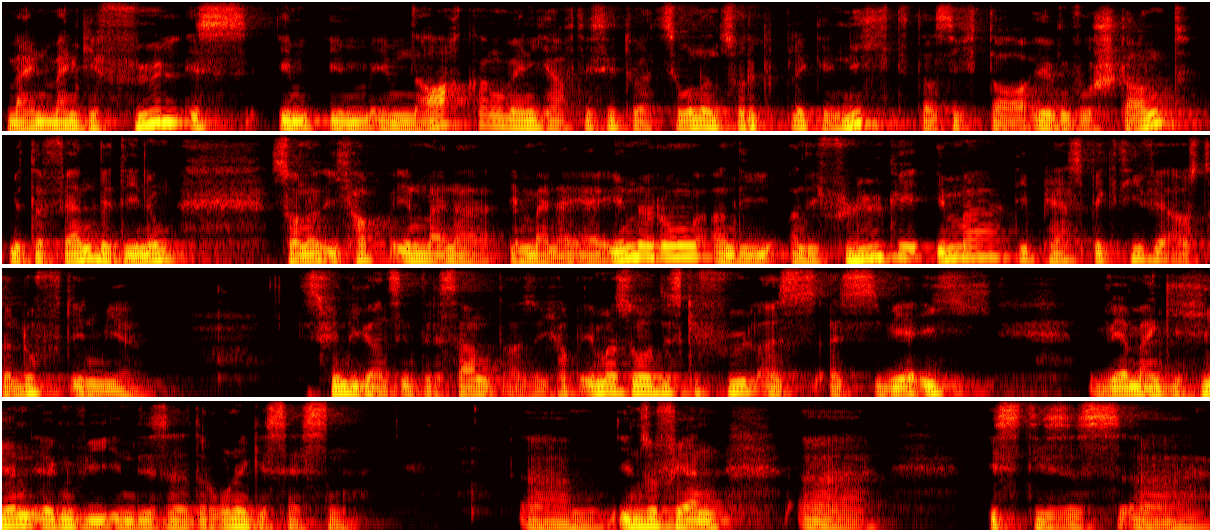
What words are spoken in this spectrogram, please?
mein, mein Gefühl ist im, im, im Nachgang, wenn ich auf die Situationen zurückblicke, nicht, dass ich da irgendwo stand mit der Fernbedienung, sondern ich habe in meiner, in meiner Erinnerung an die, an die Flüge immer die Perspektive aus der Luft in mir. Das finde ich ganz interessant. Also ich habe immer so das Gefühl, als, als wäre ich, wäre mein Gehirn irgendwie in dieser Drohne gesessen. Ähm, insofern äh, ist dieses, äh,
